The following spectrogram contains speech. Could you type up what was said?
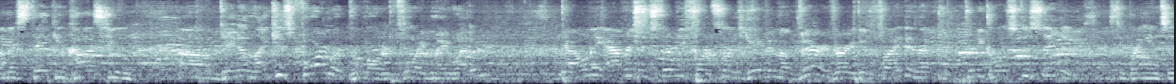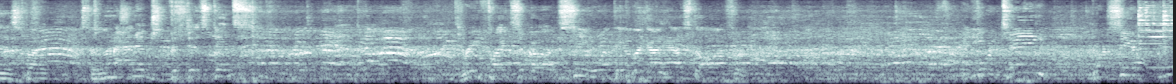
a mistake can cost you. Um, Dana like his former promoter, Floyd Mayweather. Yeah, only averaged 34 points. Gave him a very, very good fight and a pretty close decision. to bring into this fight. To manage the distance. Three fights ago. Seeing what the other guy has to offer. And he retained Garcia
